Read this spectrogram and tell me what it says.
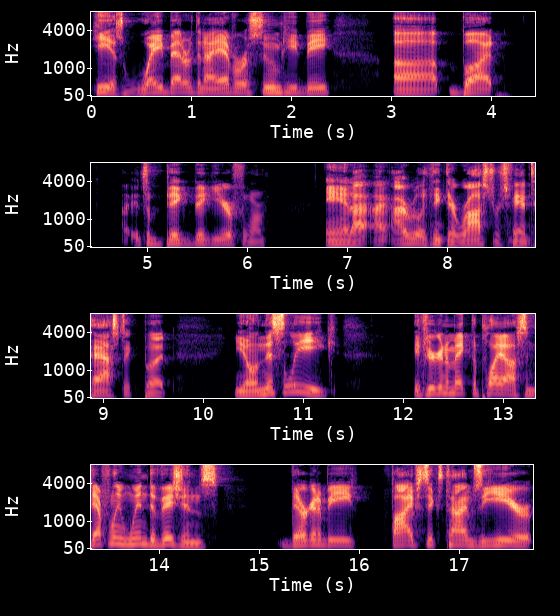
He is way better than I ever assumed he'd be. Uh, but it's a big, big year for him. And I, I really think their roster is fantastic. But, you know, in this league, if you're going to make the playoffs and definitely win divisions, they're going to be five, six times a year,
